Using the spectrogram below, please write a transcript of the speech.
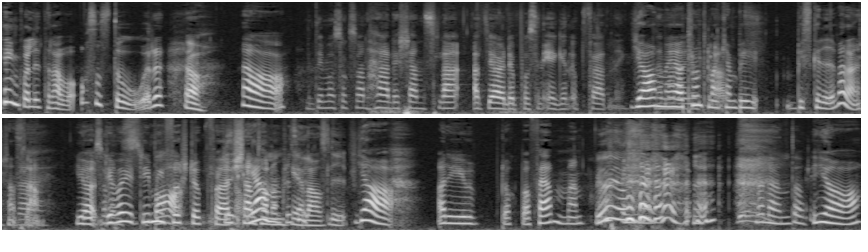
tänk vad liten han var och så stor. Ja. Ja, Men Det måste också vara en härlig känsla att göra det på sin egen uppfödning. ja men man jag tror inte man kan allt. be, beskriva den känslan. Nej. Det är Ja, det, var ju, det är min första Du uppfödning. har känt ja, honom precis. hela hans liv. Ja. ja, det är ju dock bara fem, men Jo, jo. Men ändå. ja.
